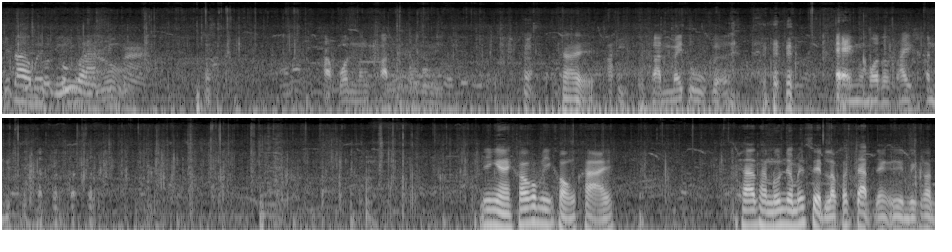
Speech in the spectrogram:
พี่เต้าไปถือมาขับบนมันขันเลยพวกนี้ใช่คันคันไม่ถูกเลยแพงกว่ามอเตอร์ไซค์คันนี้นี่ไงเขาก็มีของขาย ถ้าทางนู้นยังไม่เสร็จเราก็จัดอย่างอื่นไปก่อน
